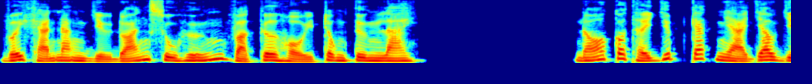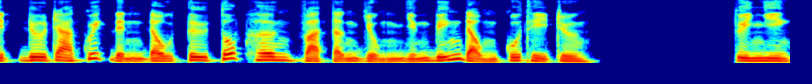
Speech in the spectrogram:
với khả năng dự đoán xu hướng và cơ hội trong tương lai. Nó có thể giúp các nhà giao dịch đưa ra quyết định đầu tư tốt hơn và tận dụng những biến động của thị trường. Tuy nhiên,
